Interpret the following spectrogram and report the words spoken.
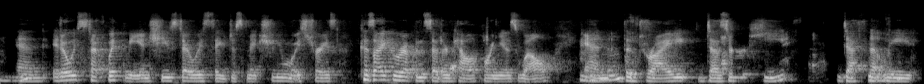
Mm-hmm. And it always stuck with me. And she used to always say, just make sure you moisturize. Because I grew up in Southern California as well. Mm-hmm. And the dry desert heat definitely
